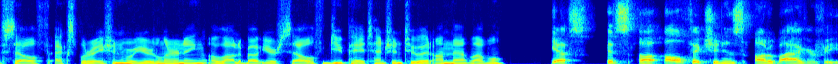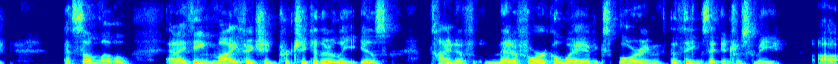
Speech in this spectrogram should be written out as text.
self exploration where you're learning a lot about yourself? Do you pay attention to it on that level? Yes, it's uh, all fiction is autobiography at some level, and I think my fiction particularly is kind of metaphorical way of exploring the things that interest me uh,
